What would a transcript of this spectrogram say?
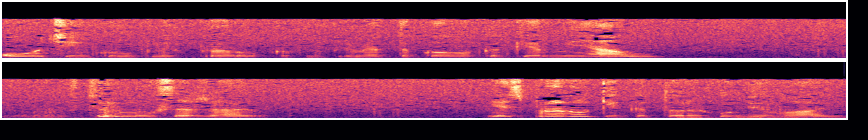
очень крупных пророков, например, такого как Ирмияу, в тюрьму сажают. Есть пророки, которых убивают.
